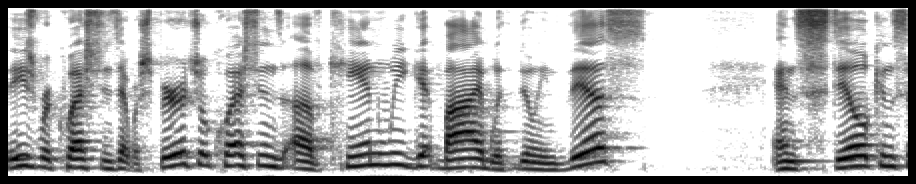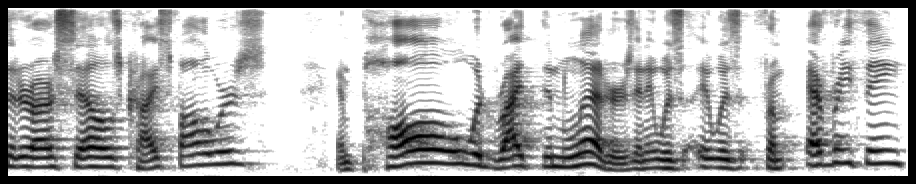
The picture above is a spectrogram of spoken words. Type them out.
These were questions that were spiritual questions of can we get by with doing this? And still consider ourselves Christ followers. And Paul would write them letters, and it was, it was from everything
